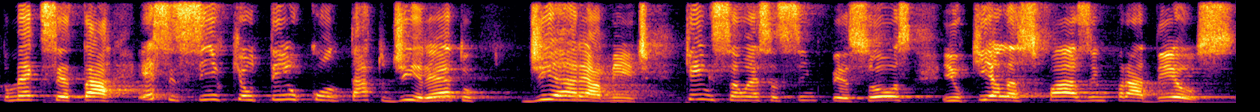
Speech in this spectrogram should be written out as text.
como é que você está? Esses cinco que eu tenho contato direto diariamente. Quem são essas cinco pessoas e o que elas fazem para Deus?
